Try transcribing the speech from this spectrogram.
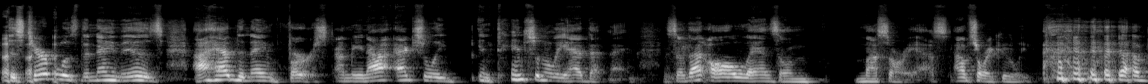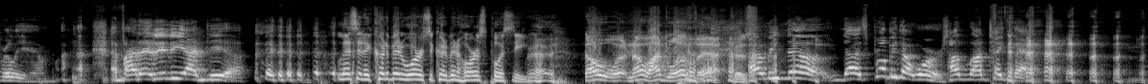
as terrible as the name is, I had the name first. I mean, I actually intentionally had that name, so that all lands on my sorry ass. I'm sorry, Cooley. I really am. if I'd had any idea. Listen, it could have been worse. It could have been horse pussy. oh no, I'd love that. Cause... I mean, no, that's probably not worse. I'd, I'd take that.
